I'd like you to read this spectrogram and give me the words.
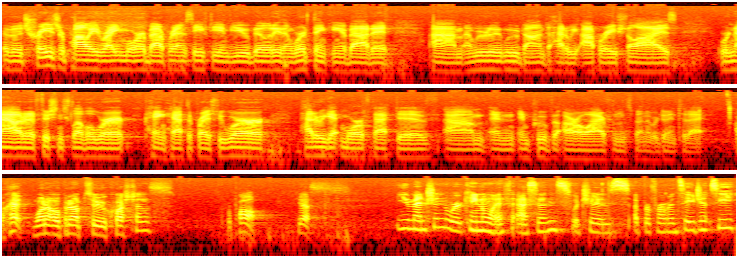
the trades are probably writing more about brand safety and viewability than we're thinking about it. Um, and we really moved on to how do we operationalize. We're now at an efficiency level where paying half the price we were. How do we get more effective and improve the ROI from the spend that we're doing today? Okay, want to open up to questions? For Paul, yes. You mentioned working with Essence, which is a performance agency.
